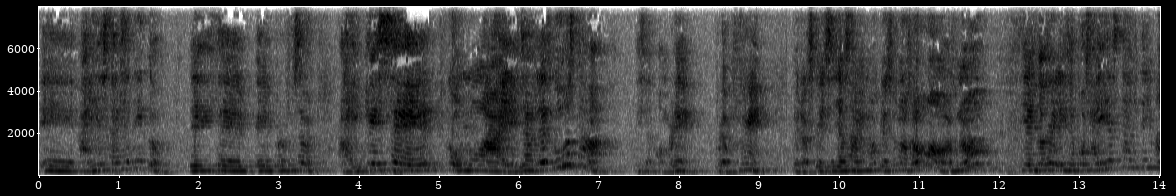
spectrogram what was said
eh, ahí está el secreto. Le dice el, el, profesor, hay que ser como a ellas les gusta. Dice, hombre, profe, pero es que ya sabemos que eso no somos, ¿no? Y entonces le dice, pues ahí está el tema,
